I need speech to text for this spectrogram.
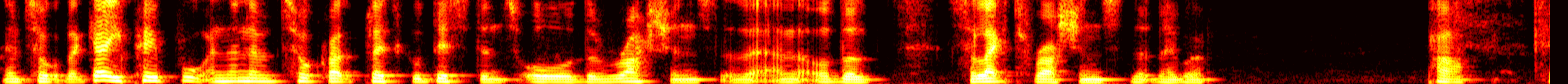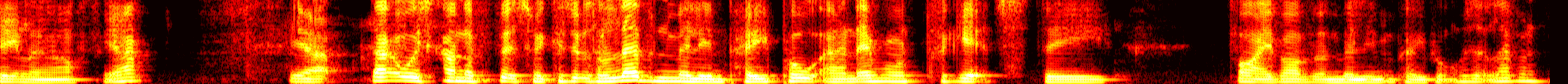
they never talk about gay people, and then never talk about the political dissidents or the Russians or the select Russians that they were killing off. Yeah. Yeah. That always kind of fits me because it was 11 million people, and everyone forgets the five other million people. Was it 11?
